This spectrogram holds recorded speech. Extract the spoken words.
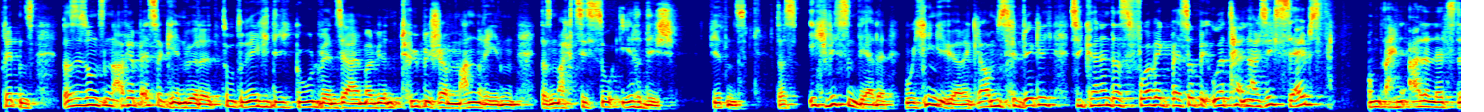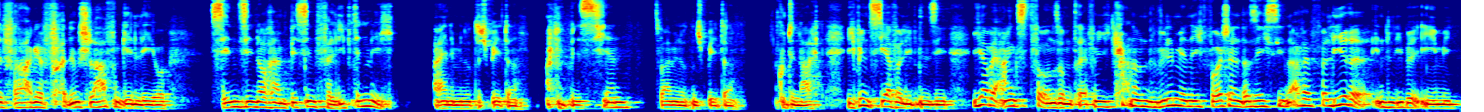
Drittens, dass es uns nachher besser gehen würde. Tut richtig gut, wenn Sie einmal wie ein typischer Mann reden. Das macht Sie so irdisch. Viertens, dass ich wissen werde, wo ich hingehöre. Glauben Sie wirklich, Sie können das vorweg besser beurteilen als ich selbst? Und eine allerletzte Frage vor dem Schlafengehen, Leo. Sind Sie noch ein bisschen verliebt in mich? Eine Minute später. Ein bisschen? Zwei Minuten später. Gute Nacht. Ich bin sehr verliebt in Sie. Ich habe Angst vor unserem Treffen. Ich kann und will mir nicht vorstellen, dass ich Sie nachher verliere, in liebe Emi.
